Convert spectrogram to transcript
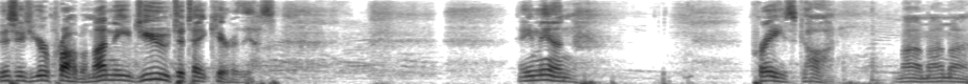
this is your problem. I need you to take care of this. Amen. Praise God. My, my, my.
